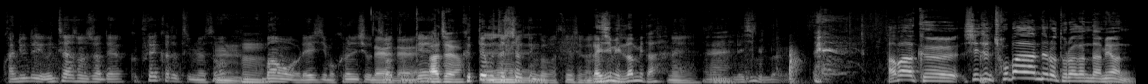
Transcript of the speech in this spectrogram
관중들이 은퇴한 선수한테 그 플래카드 들면서 음. 고마워 레지 뭐 그런 식으로 네, 들었던 네. 게 맞아요. 그때부터 네. 시작된 것 같아요. 제가 레지. 밀러입니다. 네. 네, 레지 밀러예요. 아마 그 시즌 초반으로 돌아간다면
